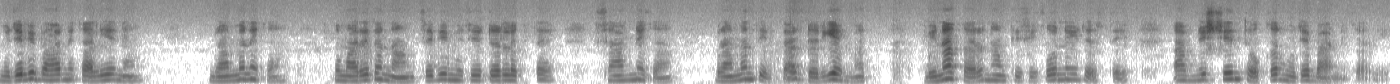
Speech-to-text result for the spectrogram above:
मुझे भी बाहर निकालिए ना। ब्राह्मण ने कहा, तुम्हारे तो नाम से भी मुझे डर लगता है। सांप ने कहा, ब्राह्मण देवता, डरिए मत। बिना कारण हम किसी को नहीं डरते। आप निश्चिंत होकर मुझे बाहर निकालिए।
